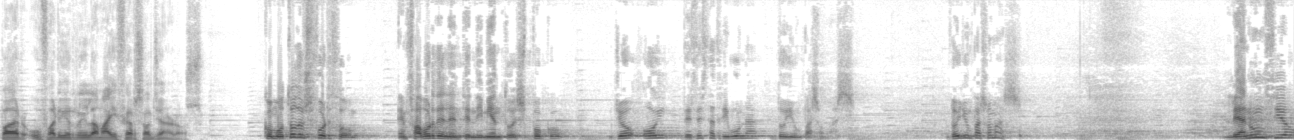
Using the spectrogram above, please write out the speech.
per oferir-li la mà i fer-se el generós. Como todo esfuerzo en favor del entendimiento es poco, yo hoy desde esta tribuna doy un paso más. Doy un paso más. Le anuncio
